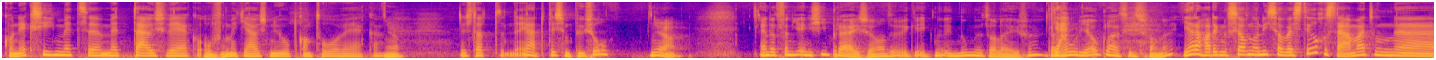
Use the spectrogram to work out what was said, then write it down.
connectie met, met thuiswerken of mhm. met juist nu op kantoor werken. Ja. Dus dat, ja, dat is een puzzel. Ja, en dat van die energieprijzen, want ik, ik, ik noemde het al even. Daar hoorde je ook laatst iets van, hè? Ja, daar had ik zelf nog niet zo bij stilgestaan. Maar toen uh,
